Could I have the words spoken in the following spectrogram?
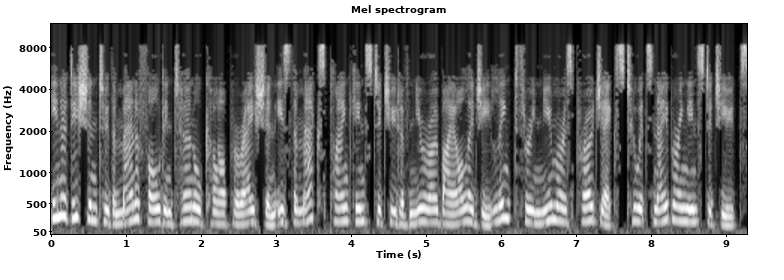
In addition to the manifold internal cooperation is the Max Planck Institute of Neurobiology linked through numerous projects to its neighboring institutes.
